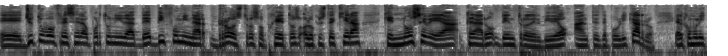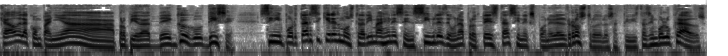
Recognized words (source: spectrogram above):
eh, YouTube ofrece la oportunidad de difuminar rostros, objetos o lo que usted quiera que no se vea claro dentro del video antes de publicarlo. El comunicado de la compañía propiedad de Google dice, sin importar si quieres mostrar imágenes sensibles de una protesta sin exponer el rostro de los activistas involucrados,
